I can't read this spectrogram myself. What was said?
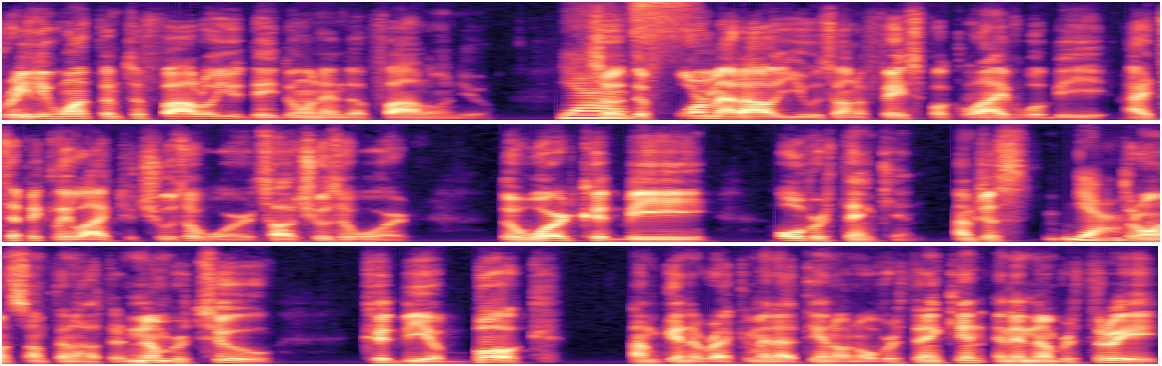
really want them to follow you, they don't end up following you. Yes. So the format I'll use on a Facebook Live will be I typically like to choose a word. So I'll choose a word. The word could be overthinking. I'm just yeah. throwing something out there. Number two could be a book I'm going to recommend at the end on overthinking. And then number three,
